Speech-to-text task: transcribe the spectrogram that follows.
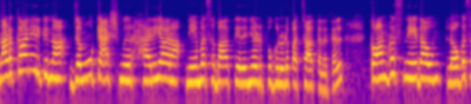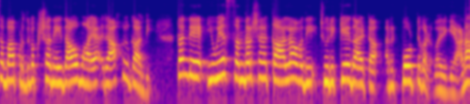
നടക്കാനിരിക്കുന്ന ജമ്മു കാശ്മീർ ഹരിയാന നിയമസഭാ തിരഞ്ഞെടുപ്പുകളുടെ പശ്ചാത്തലത്തിൽ കോൺഗ്രസ് നേതാവും ലോക്സഭാ പ്രതിപക്ഷ നേതാവുമായ രാഹുൽ ഗാന്ധി തന്റെ യു എസ് സന്ദർശന കാലാവധി ചുരുക്കിയതായിട്ട് റിപ്പോർട്ടുകൾ വരികയാണ്.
